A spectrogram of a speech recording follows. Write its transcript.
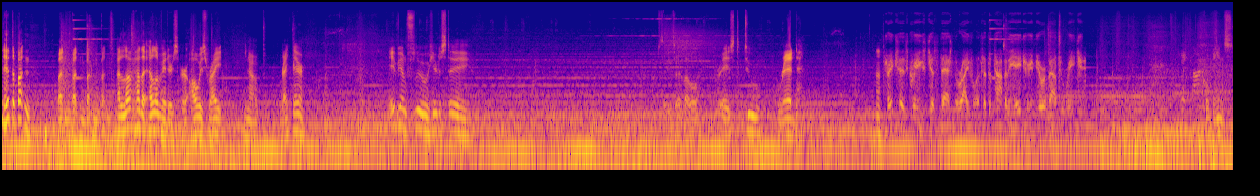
And hit the button! Button, button, button, button. I love how the elevators are always right, you know, right there. Avian flu, here to stay. City threat level raised to red. Drake says Kreeg's just stashed the rifle. It's at the top of the atrium you're about to reach. Cool beans.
